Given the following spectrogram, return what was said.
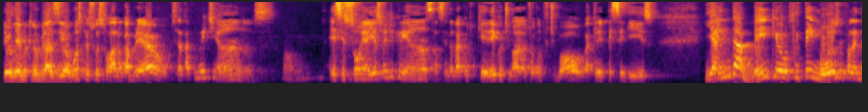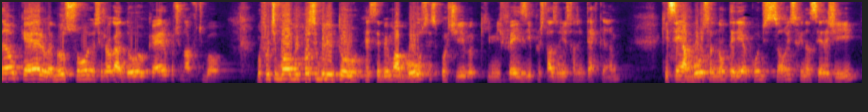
Eu lembro que no Brasil algumas pessoas falaram, Gabriel, você está com 20 anos. Esse sonho aí é sonho de criança, você ainda vai querer continuar jogando futebol, vai querer perseguir isso. E ainda bem que eu fui teimoso e falei, não, eu quero, é meu sonho ser jogador, eu quero continuar futebol. O futebol me possibilitou receber uma bolsa esportiva que me fez ir para os Estados Unidos fazer intercâmbio, que sem a bolsa não teria condições financeiras de ir.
